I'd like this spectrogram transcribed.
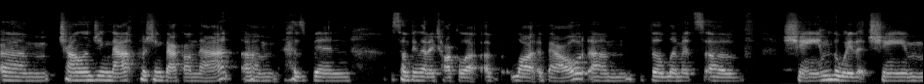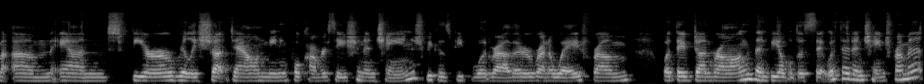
um, challenging that, pushing back on that, um, has been something that I talk a lot, a lot about um, the limits of shame, the way that shame um, and fear really shut down meaningful conversation and change because people would rather run away from what they've done wrong than be able to sit with it and change from it.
